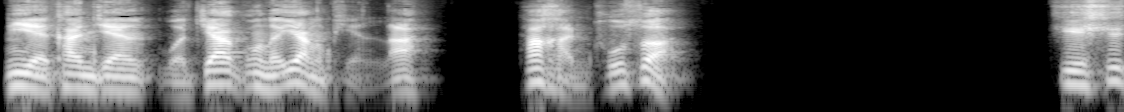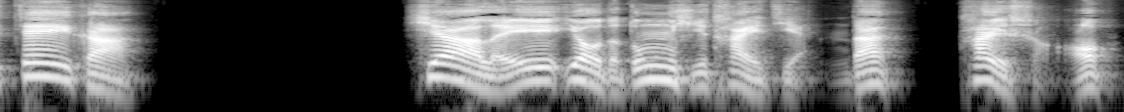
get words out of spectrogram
你也看见我加工的样品了，它很出色。只是这个，夏雷要的东西太简单太少，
